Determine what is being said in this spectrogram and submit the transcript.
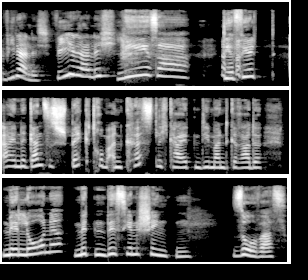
widerlich, widerlich. Lisa, dir fehlt ein ganzes Spektrum an Köstlichkeiten, die man gerade Melone mit ein bisschen Schinken. Sowas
